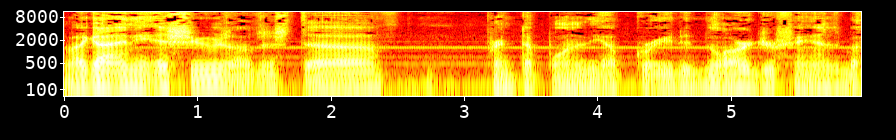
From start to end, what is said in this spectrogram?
If I got any issues, I'll just uh, print up one of the upgraded larger fans, but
